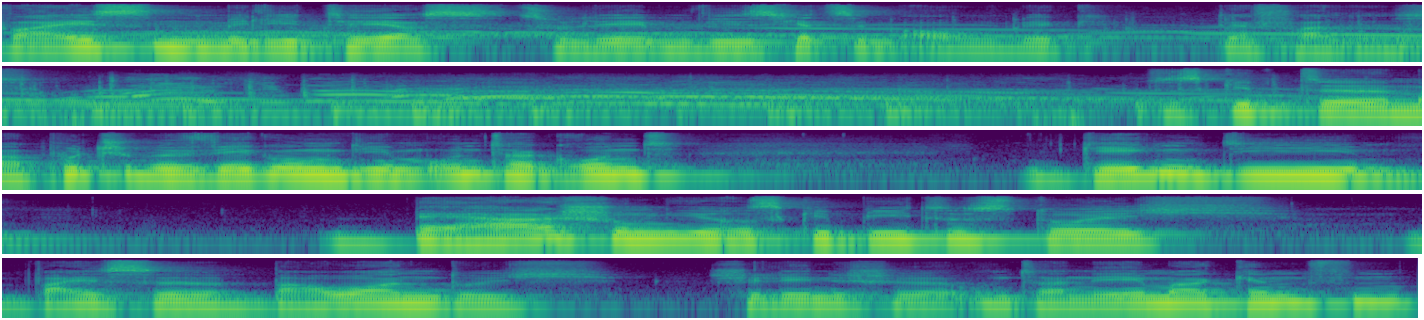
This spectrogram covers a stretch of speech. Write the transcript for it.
weißen Militärs zu leben, wie es jetzt im Augenblick der Fall ist. Es gibt äh, Mapuche-Bewegungen, die im Untergrund gegen die Beherrschung ihres Gebietes durch weiße Bauern, durch chilenische Unternehmer kämpfen.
